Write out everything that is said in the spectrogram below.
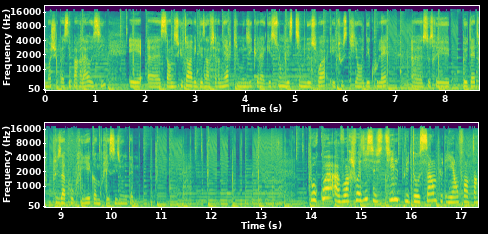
moi, je suis passée par là aussi. Et c'est en discutant avec des infirmières qui m'ont dit que la question de l'estime de soi et tout ce qui en découlait, ce serait peut-être plus approprié comme précision de thème. Pourquoi avoir choisi ce style plutôt simple et enfantin?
